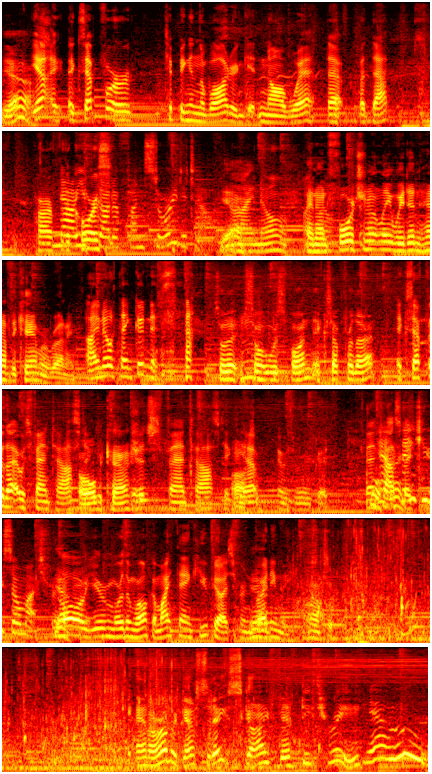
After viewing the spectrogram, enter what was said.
Yeah. Yeah, except for tipping in the water and getting all wet. That, but that's par for Now the course. you've got a fun story to tell. Yeah. I know. I And know. unfortunately, we didn't have the camera running. I know. Thank goodness. So, that, so it was fun, except for that. except for that, it was fantastic. All the cache. It's fantastic. Awesome. Yep, it was really good. Yeah, Fantastic. thank you so much for Yeah. Oh, you're more than welcome. I thank you guys for inviting me. Awesome. And our other guest today, Sky 53, Yahoo!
